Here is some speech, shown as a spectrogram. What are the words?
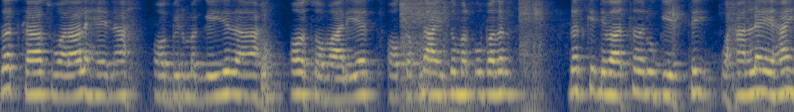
dadkaas walaalaheen ah oo birmageydada ah oo soomaaliyeed oo gabdhaha iyo dumarka u badan dadkii dhibaatadan u geystay waxaan leeyahay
